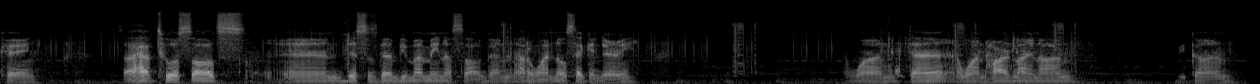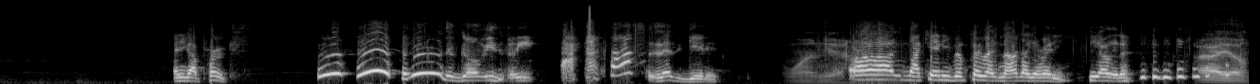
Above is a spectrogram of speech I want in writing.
Okay. So I have two assaults, and this is gonna be my main assault gun. I don't want no secondary. I want that. I want hardline on. Recon. And you got perks. this gonna be sweet. Let's get it. One, yeah. Uh, I can't even play right now. I gotta get ready. See y'all later. Alright, yo.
